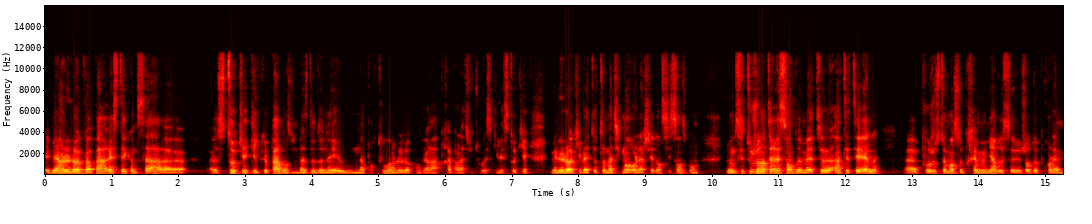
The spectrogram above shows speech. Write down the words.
eh bien, le log ne va pas rester comme ça stocké quelque part dans une base de données ou n'importe où. Hein. Le lock, on verra après par la suite où est-ce qu'il est stocké. Mais le lock, il va être automatiquement relâché dans 600 secondes. Donc, c'est toujours intéressant de mettre un TTL pour justement se prémunir de ce genre de problème.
